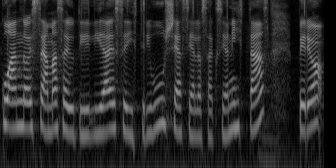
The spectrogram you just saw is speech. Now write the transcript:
cuando esa masa de utilidades se distribuye hacia los accionistas, pero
